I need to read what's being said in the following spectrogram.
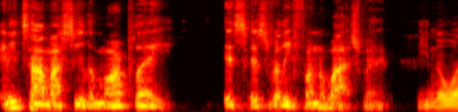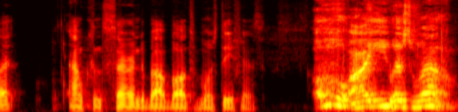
Anytime I see Lamar play, it's it's really fun to watch, man. You know what? I'm concerned about Baltimore's defense. Oh, are you as well?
